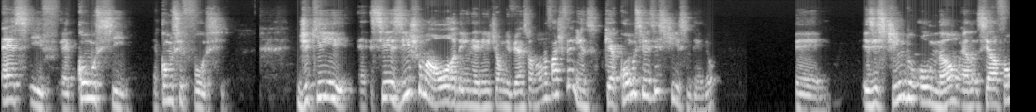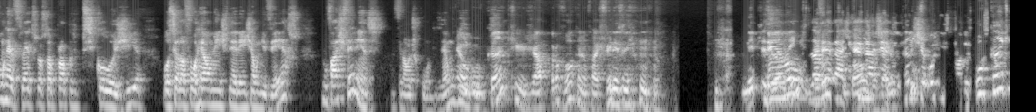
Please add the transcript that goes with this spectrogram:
As If, é como se, é como se fosse, de que é, se existe uma ordem inerente ao universo ou não, não faz diferença, porque é como se existisse, entendeu? É, existindo ou não, ela, se ela for um reflexo da sua própria psicologia, ou se ela for realmente inerente ao universo, não faz diferença, afinal de contas. É, um é o Kant já provou que não faz diferença nenhuma. nem precisa, nem precisava. É verdade, é verdade. É, o, Kant, chegou nisso, o Kant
